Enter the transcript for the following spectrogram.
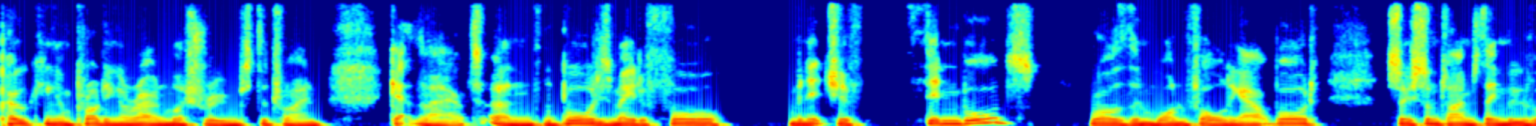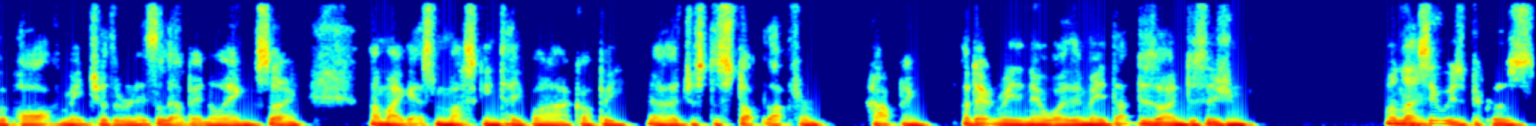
poking and prodding around mushrooms to try and get them out. And the board is made of four miniature thin boards rather than one folding out board. So sometimes they move apart from each other and it's a little bit annoying. So I might get some masking tape on our copy uh, just to stop that from happening. I don't really know why they made that design decision. Unless it was because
